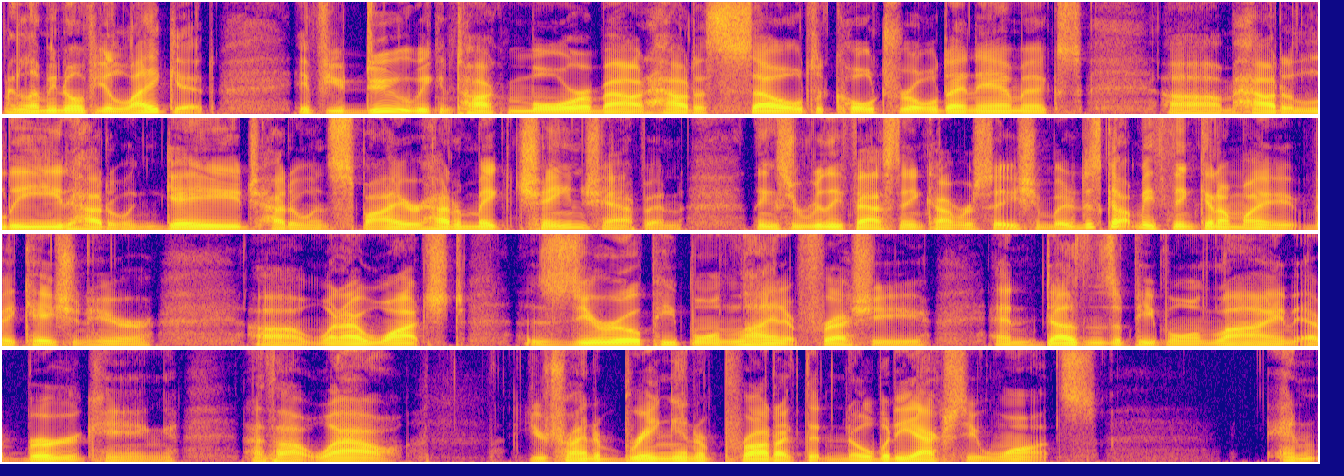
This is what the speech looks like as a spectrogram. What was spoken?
And let me know if you like it. If you do, we can talk more about how to sell to cultural dynamics, um, how to lead, how to engage, how to inspire, how to make change happen. I think it's a really fascinating conversation. But it just got me thinking on my vacation here uh, when I watched zero people in line at Freshii and dozens of people in line at Burger King. I thought, wow, you're trying to bring in a product that nobody actually wants. And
